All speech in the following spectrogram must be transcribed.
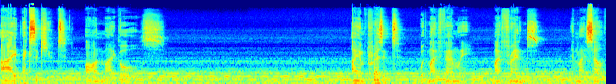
I execute on my goals. I am present with my family, my friends, and myself.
